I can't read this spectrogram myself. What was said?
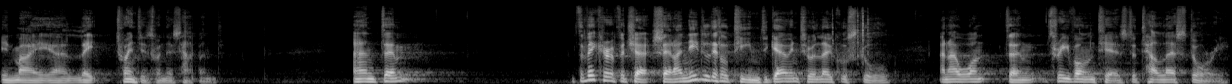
in my uh, late 20s when this happened. And um, the vicar of the church said, I need a little team to go into a local school, and I want um, three volunteers to tell their story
